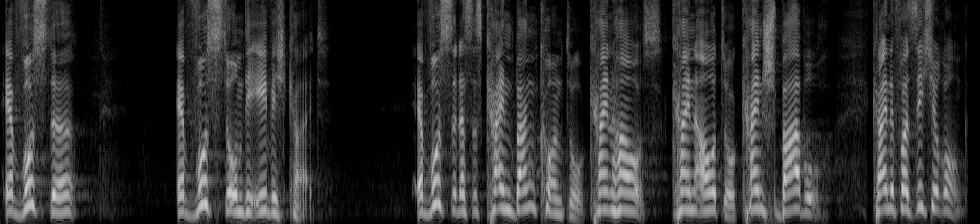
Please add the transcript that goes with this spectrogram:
Er wusste, er wusste um die Ewigkeit. Er wusste, dass es kein Bankkonto, kein Haus, kein Auto, kein Sparbuch, keine Versicherung,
